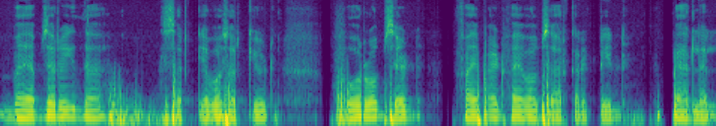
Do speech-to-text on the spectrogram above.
By observing the above circuit 4 ohms and 5.5 ohms are connected parallel.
